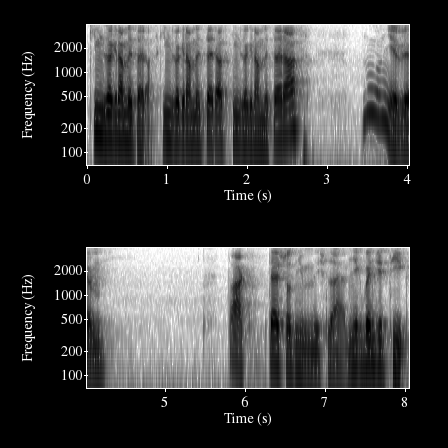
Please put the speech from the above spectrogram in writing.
Kim zagramy teraz? Kim zagramy teraz? Kim zagramy teraz? No nie wiem. Tak, też o nim myślałem. Niech będzie Tik.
